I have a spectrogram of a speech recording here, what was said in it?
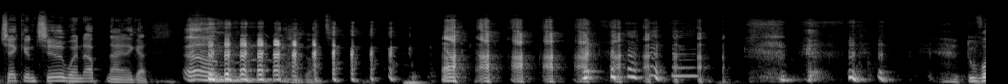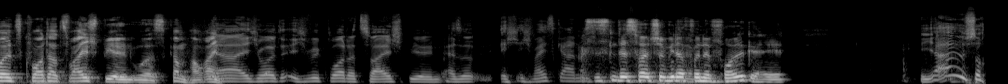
Check and Chill went up. Nein, egal. Ähm, oh Gott. Wolltest Quarter 2 spielen, Urs. Komm, hau rein. Ja, ich wollte, ich will Quarter 2 spielen. Also, ich, ich weiß gar nicht. Was ist denn das heute schon wieder für eine Folge, ey? Ja, ist doch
